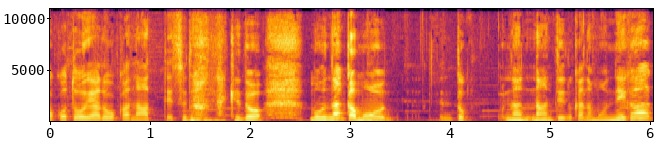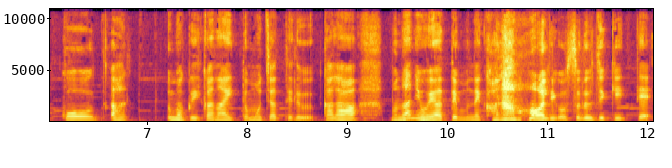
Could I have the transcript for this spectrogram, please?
うことをやろうかなってするんだけど もうなんかもう何て言うのかなもう根がこうあうまくいかないって思っちゃってるからもう何をやってもね空回りをする時期って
